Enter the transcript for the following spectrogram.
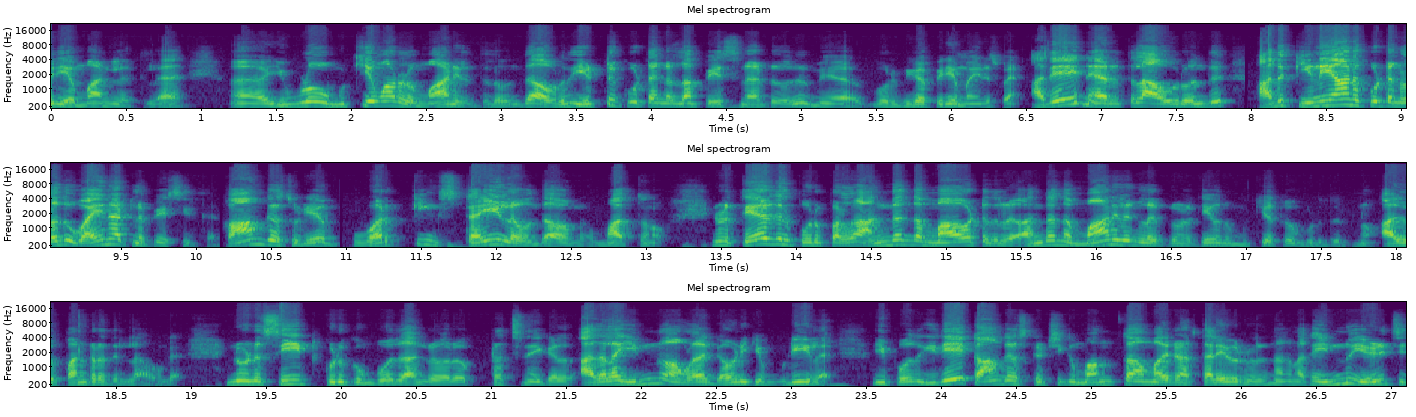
பெரிய மாநிலத்தில் இவ்வளோ முக்கியமான ஒரு மாநிலத்தில் வந்து அவர் வந்து எட்டு கூட்டங்கள் தான் பேசினான்றது ஒரு மிகப்பெரிய மைனஸ் பாயிண்ட் அதே நேரத்தில் அவர் வந்து அதுக்கு இணையான கூட்டங்கள் வந்து வயநாட்டில் பேசியிருக்காரு. காங்கிரஸ் உடைய ஒர்க்கிங் ஸ்டைல் வந்து அவங்க மாற்றணும் இன்னொன்று தேர்தல் பொறுப்பெல்லாம் அந்தந்த மாவட்டத்தில் அந்தந்த மாநிலங்களில் இருக்கிறவங்களுக்கே வந்து முக்கியத்துவம் கொடுத்துருக்கணும். அது பண்றதில்ல அவங்க. இன்னொன்று சீட் கொடுக்கும்போது அங்கே வர பிரச்சனைகள் அதெல்லாம் இன்னும் அவங்களால கவனிக்க முடியல. இப்போது இதே காங்கிரஸ் கட்சிக்கு மம்தா மாதிரியான தலைவர்கள் இருந்தாங்கனாக்கா இன்னும் எழுச்சி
